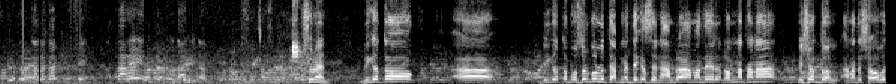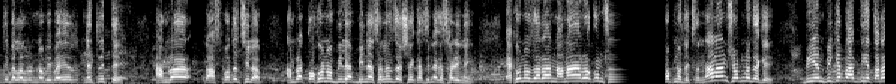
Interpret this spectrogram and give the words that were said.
সংগঠন তারা দাবি করছে, তারাই একমাত্র শুনেন, বিগত বিগত বছরগুলোতে আপনি দেখেছেন, আমরা আমাদের রমনা থানা কৃষক দল, আমাদের সভাপতি বেলালুন নবী ভাইয়ের নেতৃত্বে আমরা রাজপথে ছিলাম। আমরা কখনো বিনা চ্যালেঞ্জে শেখ হাসিনাকে ছাড়ি নাই। এখনও যারা নানা রকম স্বপ্ন দেখছেন, নানান স্বপ্ন দেখে, বিএনপিকে বাদ দিয়ে তারা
